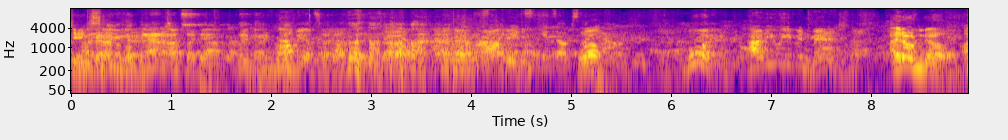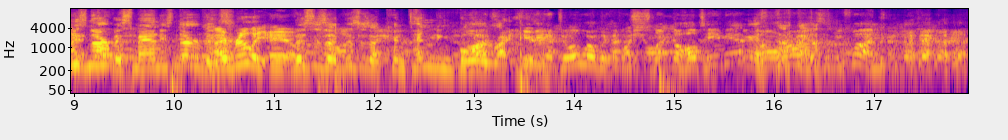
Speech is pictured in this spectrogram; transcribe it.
cheating king son of a back. That upside down. I think that Robbie upside down. It's, it's upside Well- down. Boy, How do you even manage that? I don't know. He's I nervous, always- man. He's nervous. I really am. This is a this is a contending board right give me here. a duel where we haven't swept the whole team yet? All right, this will be fun.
